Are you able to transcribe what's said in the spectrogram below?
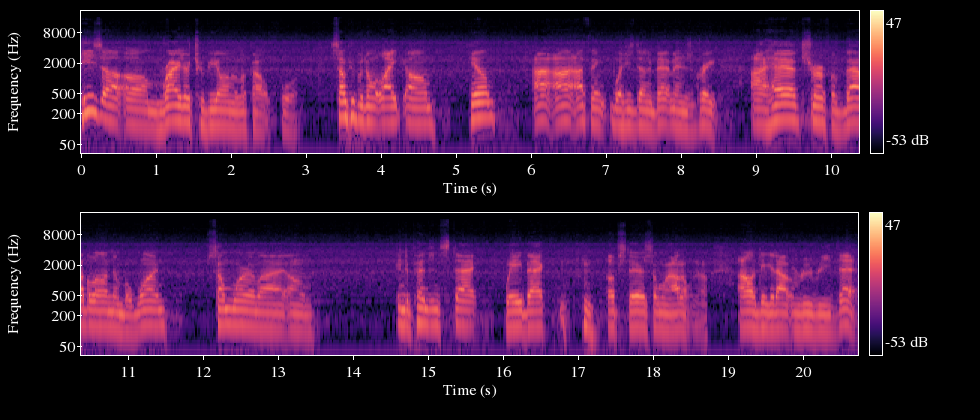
he's a um, writer to be on the lookout for. Some people don't like um, him. I, I, I think what he's done in Batman is great. I have Sheriff of Babylon number one somewhere in my um, independent stack, way back upstairs somewhere. I don't know. I'll dig it out and reread that.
